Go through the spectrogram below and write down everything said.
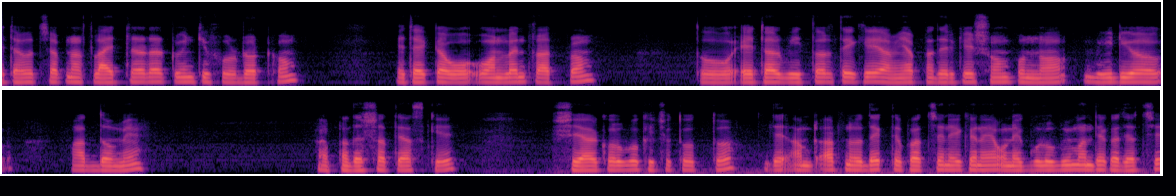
এটা হচ্ছে আপনার flight radar twenty four dot com এটা একটা অনলাইন প্ল্যাটফর্ম তো এটার ভিতর থেকে আমি আপনাদেরকে সম্পূর্ণ ভিডিও মাধ্যমে আপনাদের সাথে আজকে শেয়ার করব কিছু তথ্য। আপনারা দেখতে পাচ্ছেন এখানে অনেকগুলো বিমান দেখা যাচ্ছে।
